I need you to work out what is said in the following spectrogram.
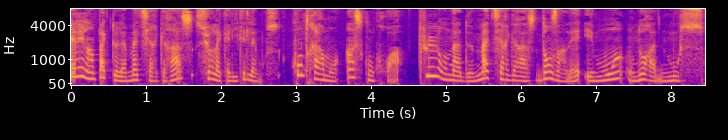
Quel est l'impact de la matière grasse sur la qualité de la mousse? Contrairement à ce qu'on croit, plus on a de matière grasse dans un lait et moins on aura de mousse.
